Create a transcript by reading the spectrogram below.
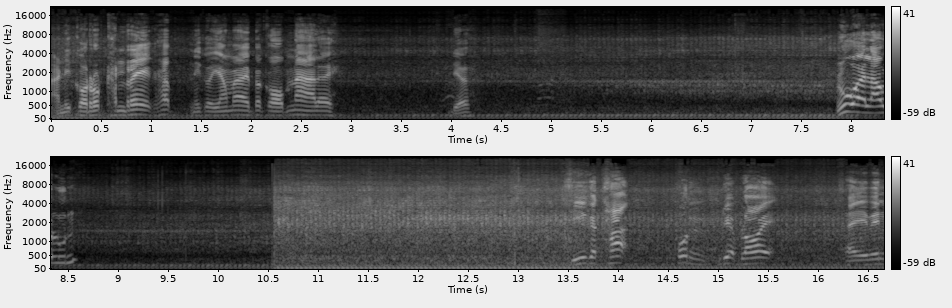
อันนี้ก็รถคันแรกครับ นี่ก็ยังไม่ได้ประกอบหน้าเลย เดี๋ยว รู้ว่าเราลุ้น สีกระทะพ่นเรียบร้อย ใส่เป็น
